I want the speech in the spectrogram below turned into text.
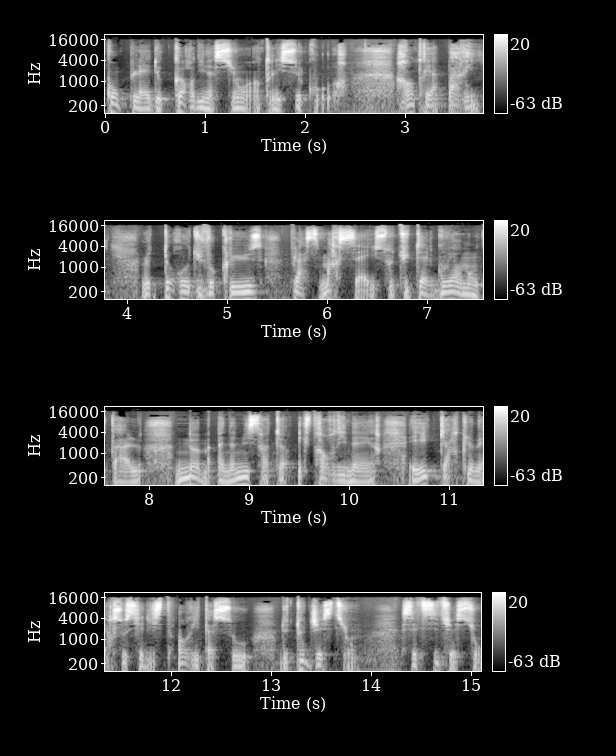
complet de coordination entre les secours. Rentré à Paris, le taureau du Vaucluse place Marseille sous tutelle gouvernementale, nomme un administrateur extraordinaire et écarte le maire socialiste Henri Tassot de toute gestion. Cette situation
